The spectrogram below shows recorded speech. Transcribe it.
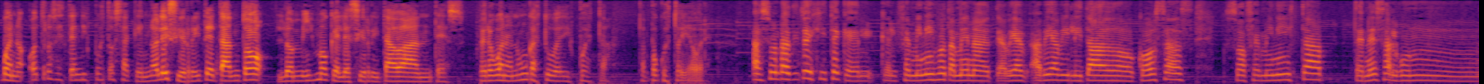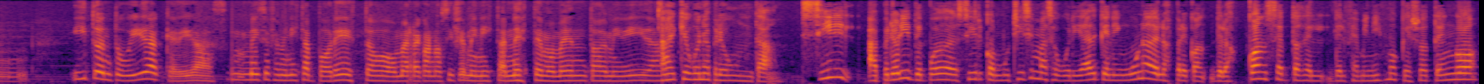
bueno, otros estén dispuestos a que no les irrite tanto lo mismo que les irritaba antes. Pero bueno, nunca estuve dispuesta. Tampoco estoy ahora. Hace un ratito dijiste que el, que el feminismo también te había, había habilitado cosas. ¿Sos feminista? ¿Tenés algún hito en tu vida que digas, me hice feminista por esto o me reconocí feminista en este momento de mi vida? Ay, qué buena pregunta. Sí, a priori te puedo decir con muchísima seguridad que ninguno de los, precon- de los conceptos del, feminismo que yo tengo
